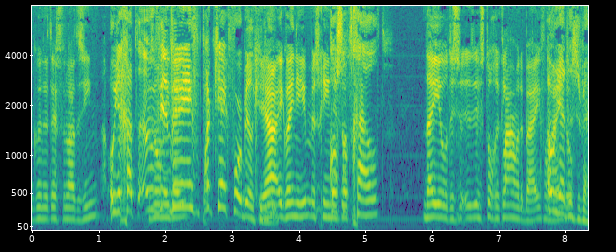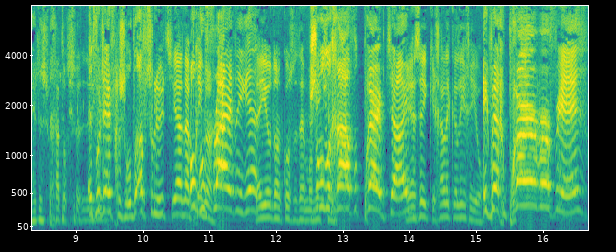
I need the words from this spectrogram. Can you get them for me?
kunnen we het even laten zien. Oh, je gaat. eh, wil, wil je even een praktijkvoorbeeldje Ja, doen? ik weet niet. Misschien Kost dat geld? Nee joh, het is, het is toch reclame erbij. Van Oh mij, ja, dat is waar. Dat is waar. Gaat toch- het wordt uitgezonden, absoluut. Ja, nou, prima. Omroep Vlaardingen. Nee joh, dan kost het helemaal niks. Zondagavond primetime. Jazeker, ga lekker liggen joh. Ik ben gepromoveerd.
